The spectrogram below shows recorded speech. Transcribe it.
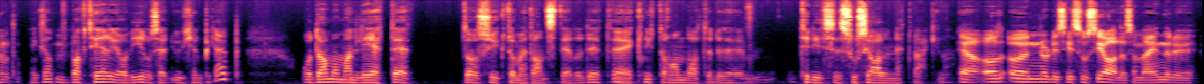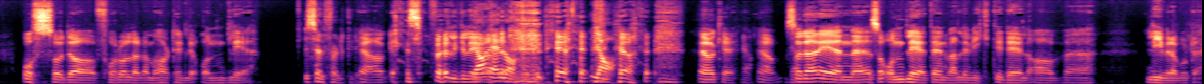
Ikke sant? Mm. Bakterier og virus er et ukjent begrep, og da må man lete etter sykdom et annet sted. og Dette knytter an da til, det, til disse sosiale nettverkene. Ja, og, og når du sier sosiale, så mener du også da forholdet de har til det åndelige. Selvfølgelig. Ja, ok, selvfølgelig. Ja, eller Ja. ja. ja ok. Ja. Så. En, så, åndelighet er en veldig viktig del av uh, livet der borte?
